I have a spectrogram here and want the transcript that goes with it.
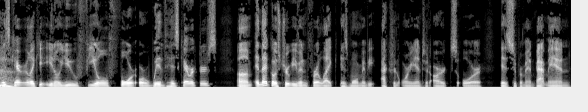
his character. Like you, you know, you feel for or with his characters. Um, and that goes true even for like his more maybe action oriented arcs or his Superman Batman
